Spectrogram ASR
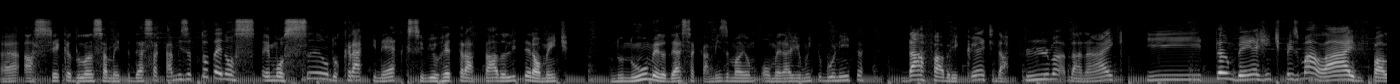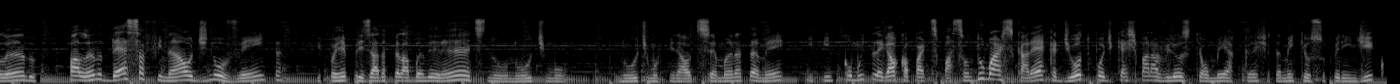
é, acerca do lançamento dessa camisa. Toda a emoção do craque Neto que se viu retratado literalmente no número dessa camisa, uma homenagem muito bonita da fabricante, da firma, da Nike. E também a gente fez uma live falando, falando dessa final de 90, que foi reprisada pela Bandeirantes no, no último no último final de semana também. Enfim, ficou muito legal com a participação do Márcio Careca, de outro podcast maravilhoso que é o Meia Cancha também, que eu super indico.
